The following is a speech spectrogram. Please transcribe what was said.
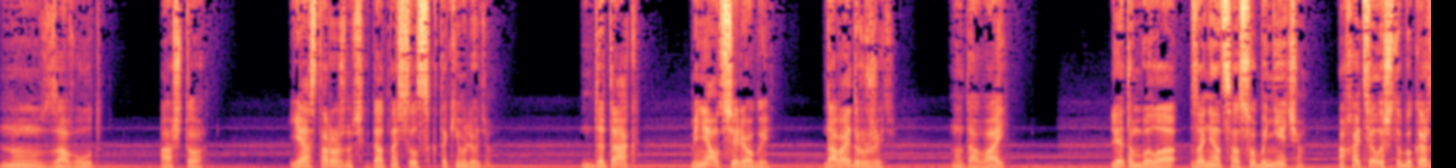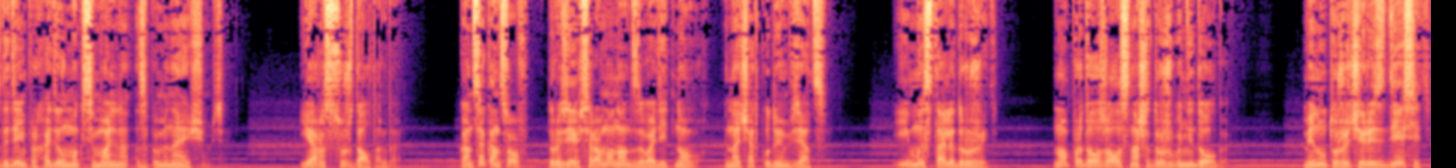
«Ну, зовут. А что?» Я осторожно всегда относился к таким людям. «Да так, меня вот Серегой. Давай дружить». «Ну давай». Летом было заняться особо нечем, а хотелось, чтобы каждый день проходил максимально запоминающимся. Я рассуждал тогда. В конце концов, друзей все равно надо заводить новых, иначе откуда им взяться? И мы стали дружить. Но продолжалась наша дружба недолго. Минут уже через десять,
